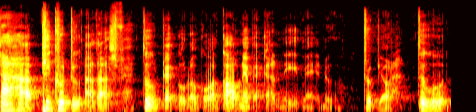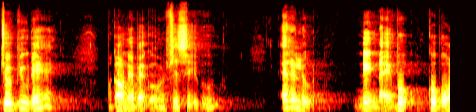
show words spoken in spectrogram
ဒါဟာဖိကုတုအာသစပဲသူ့အတွက်ကိုတော့ကိုယ်ကကောင်းတဲ့ဘက်ကနေမယ်လို့သူပြောတာသူ့ကိုအကျိုးပြုတယ်မကောင်းတဲ့ဘက်ကိုမဖြစ်စေဘူးအဲ့ဒါလို့နေနိုင်ဖို့ကိုယ့်ဘဝ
